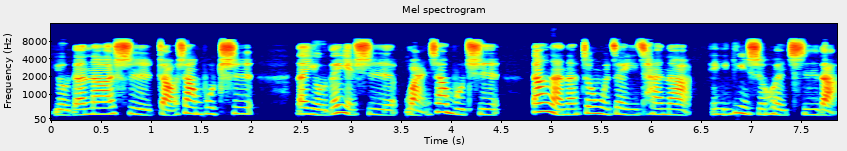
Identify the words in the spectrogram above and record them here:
有的呢是早上不吃，那有的也是晚上不吃。当然了，中午这一餐呢，一定是会吃的。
